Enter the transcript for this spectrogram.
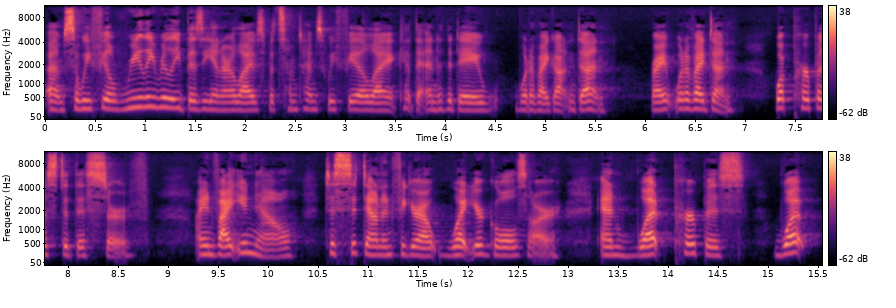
Um, so we feel really, really busy in our lives, but sometimes we feel like at the end of the day, what have I gotten done? Right? What have I done? What purpose did this serve? I invite you now to sit down and figure out what your goals are and what purpose, what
